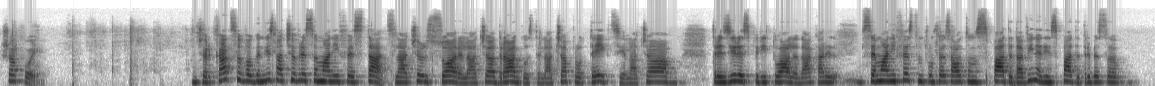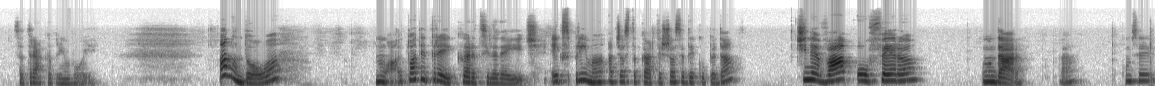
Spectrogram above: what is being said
Și apoi, încercați să vă gândiți la ce vreți să manifestați, la acel soare, la acea dragoste, la acea protecție, la acea trezire spirituală, da? care se manifestă într-un fel sau altul în spate, dar vine din spate, trebuie să, să treacă prin voi. Amândouă, nu, toate trei cărțile de aici exprimă această carte, șase de cupe, da? Cineva oferă un dar, da? Cum se,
